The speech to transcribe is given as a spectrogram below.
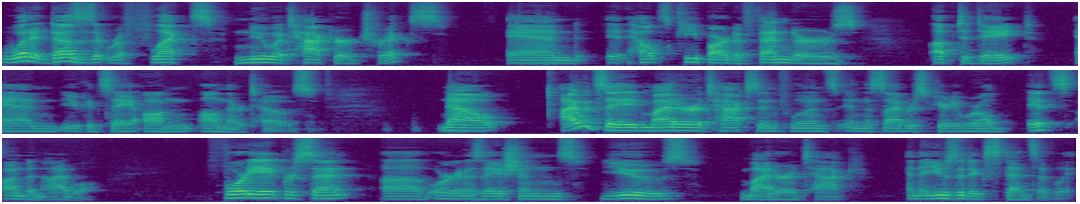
what it does is it reflects new attacker tricks and it helps keep our defenders up to date and you could say on on their toes. Now, I would say MITRE ATT&CK's influence in the cybersecurity world, it's undeniable. 48% of organizations use MITRE ATT&CK and they use it extensively.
